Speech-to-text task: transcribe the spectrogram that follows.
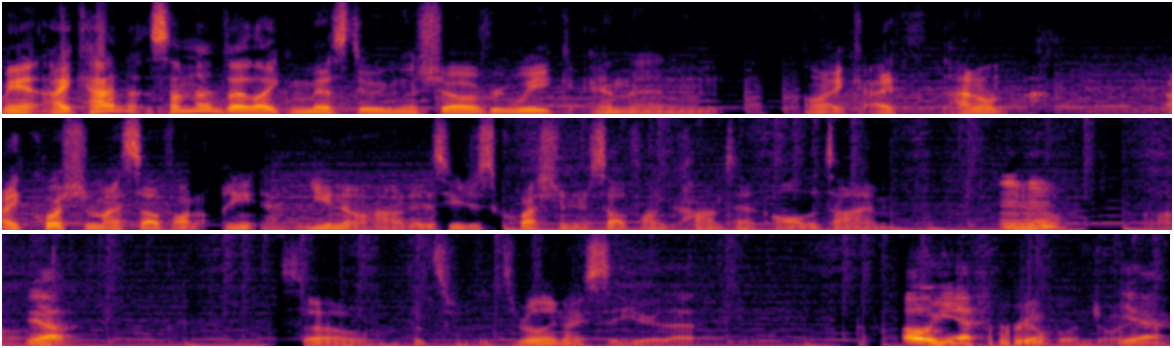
man i kind of sometimes i like miss doing the show every week and then like i i don't i question myself on you know how it is you just question yourself on content all the time mm-hmm. um, yeah so it's it's really nice to hear that. Oh yeah, for real. People enjoy. Yeah. It.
